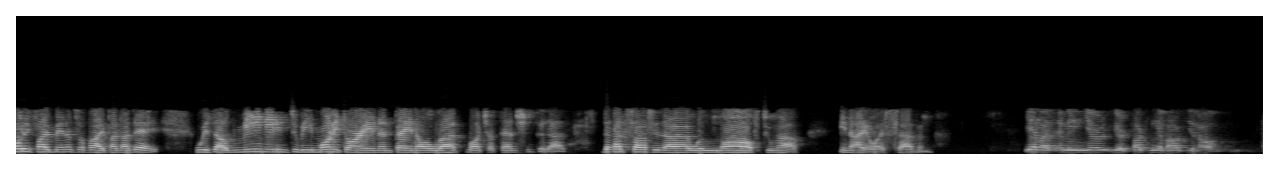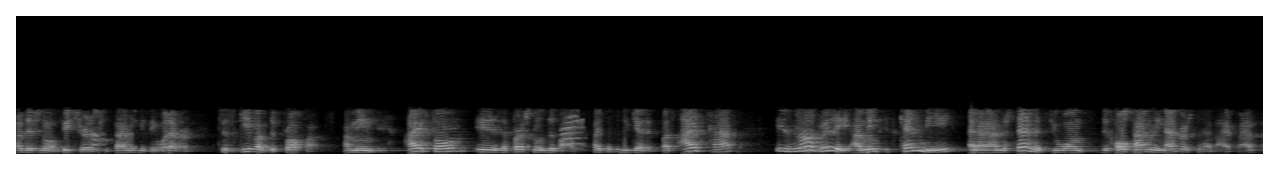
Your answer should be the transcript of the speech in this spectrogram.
45 minutes of iPad a day without me needing to be monitoring and paying all that much attention to that. That's something that I would love to have in iOS 7. Yeah, but I mean, you're you're talking about you know additional features, time limiting, whatever. Just give us the profile. I mean, iPhone is a personal device. I totally get it, but iPad is not really. I mean, it can be, and I understand that you want the whole family members to have iPads,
